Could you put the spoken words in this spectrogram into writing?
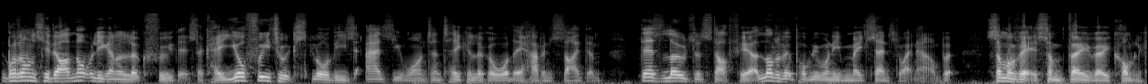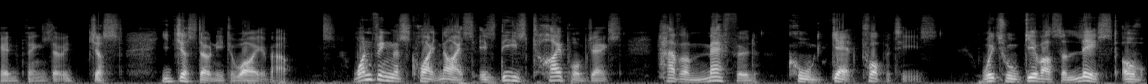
But honestly though, I'm not really going to look through this, okay? You're free to explore these as you want and take a look at what they have inside them. There's loads of stuff here. A lot of it probably won't even make sense right now, but some of it is some very, very complicated things that we just, you just don't need to worry about. One thing that's quite nice is these type objects have a method called getProperties, which will give us a list of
